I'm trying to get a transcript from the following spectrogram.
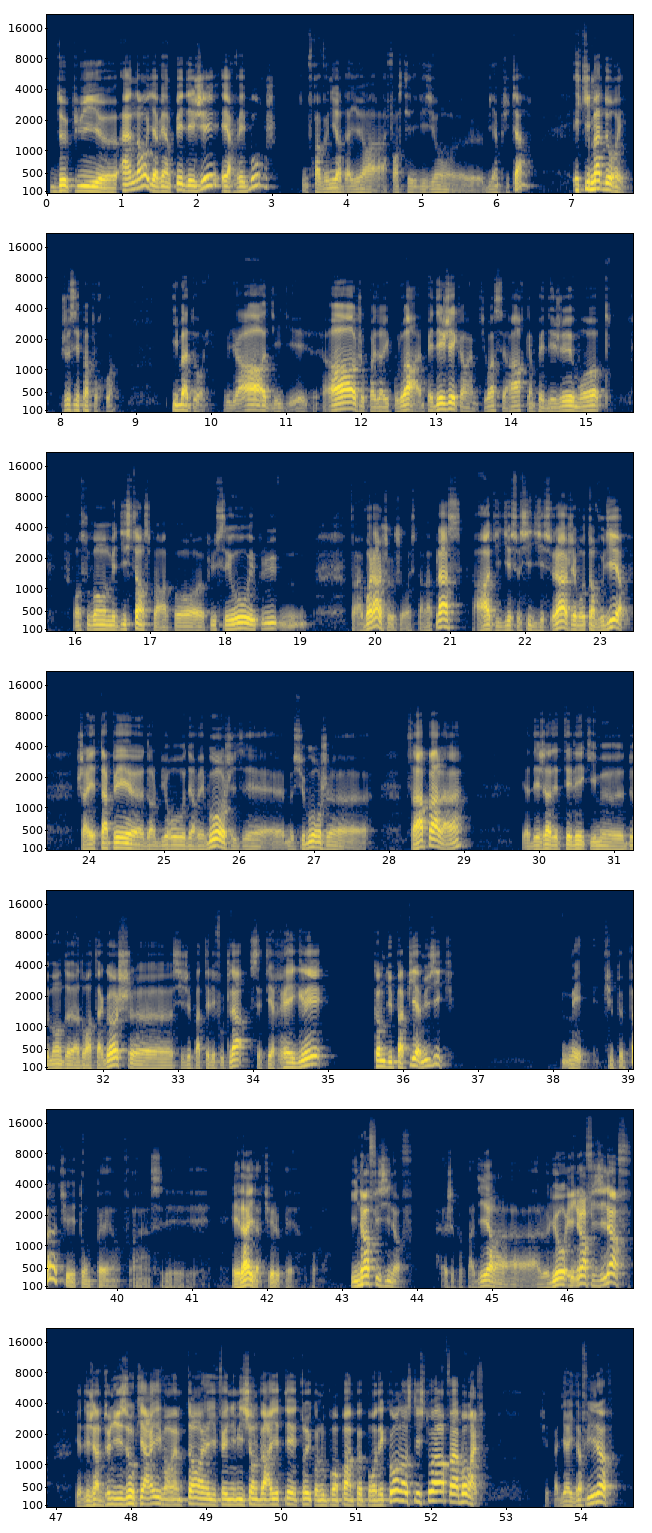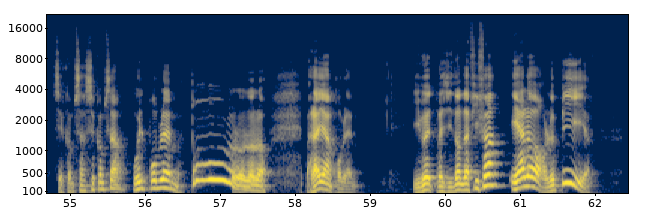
depuis euh, un an, il y avait un PDG, Hervé Bourges, qui me fera venir d'ailleurs à France Télévisions euh, bien plus tard, et qui m'adorait. Je ne sais pas pourquoi. Il m'adorait. Il me dit Ah, Didier, ah, je crois dans les couloirs, un PDG quand même. Tu vois, c'est rare qu'un PDG, moi, je prends souvent mes distances par rapport, euh, plus c'est haut et plus. Hmm, Enfin voilà, je, reste à ma place. Ah, Didier ceci, Didier cela, j'aime autant vous dire. J'allais taper euh, dans le bureau d'Hervé Bourges, je disais, Monsieur Bourges, ça va pas là, hein? Il y a déjà des télés qui me demandent à droite à gauche, si j'ai pas de téléfoot là, c'était réglé comme du papier à musique. Mais tu peux pas tuer ton père, enfin, c'est... Et là, il a tué le père, pour moi. Enough is enough. Je peux pas dire à, le Lelio, enough is enough il y a déjà Denisot qui arrive en même temps, il fait une émission de variété, truc, on nous prend pas un peu pour des cons dans cette histoire. Enfin, bon, bref. Je vais pas dire Idolf Idolf. C'est comme ça, c'est comme ça. Où est le problème? Bah Là, il y a un problème. Il veut être président de la FIFA. Et alors, le pire,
